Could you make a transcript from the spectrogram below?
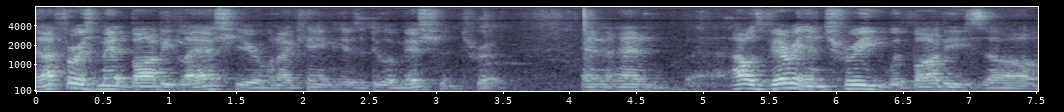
And I first met Bobby last year when I came here to do a mission trip. And, and I was very intrigued with Bobby's uh,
